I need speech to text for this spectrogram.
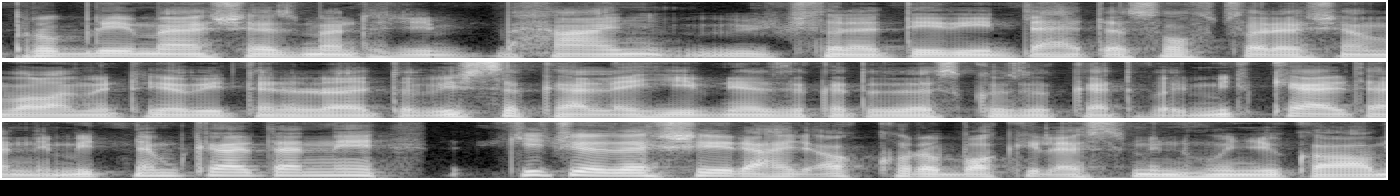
problémás ez, mert hogy hány ügyfelet érint, lehet-e szoftveresen valamit javítani rajta, vissza kell lehívni ezeket az eszközöket, vagy mit kell tenni, mit nem kell tenni. Kicsi az esélyre, hogy akkora baki lesz, mint mondjuk a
